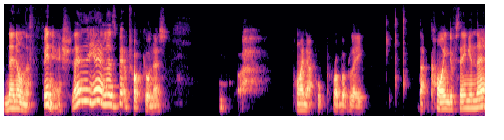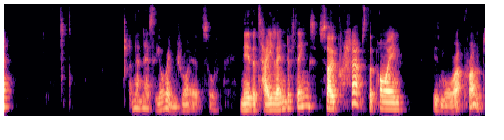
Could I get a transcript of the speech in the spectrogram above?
And then on the finish, there, yeah, there's a bit of tropicalness. Pineapple, probably that kind of thing in there. And then there's the orange right at sort of near the tail end of things. So perhaps the pine is more up front,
